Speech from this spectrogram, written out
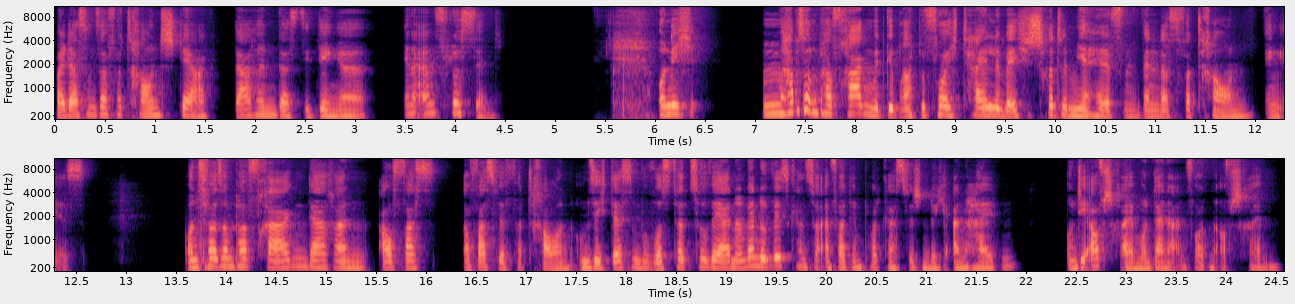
weil das unser Vertrauen stärkt darin, dass die Dinge in einem Fluss sind. Und ich hm, habe so ein paar Fragen mitgebracht, bevor ich teile, welche Schritte mir helfen, wenn das Vertrauen eng ist. Und zwar so ein paar Fragen daran, auf was, auf was wir vertrauen, um sich dessen bewusster zu werden. Und wenn du willst, kannst du einfach den Podcast zwischendurch anhalten und die aufschreiben und deine Antworten aufschreiben.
